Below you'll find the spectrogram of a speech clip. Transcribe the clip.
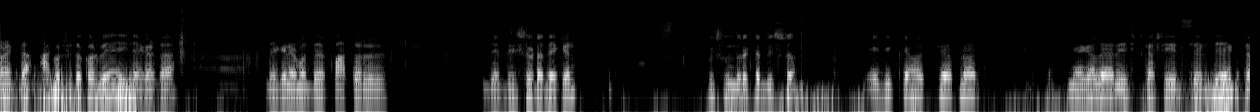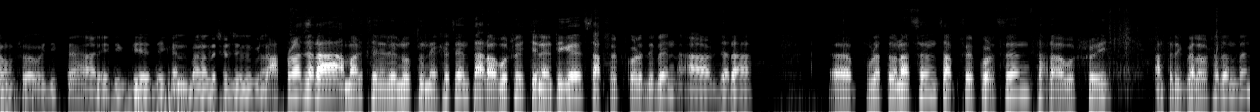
অনেকটা আকর্ষিত করবে এই জায়গাটা। দেখেন, এর মধ্যে পাথরের যে দৃশ্যটা দেখেন, খুব সুন্দর একটা দৃশ্য। এই দিকটা হচ্ছে আপনার মেঘালয়ের ইস্ট কাশি হিলসের যে একটা অংশ, ওই দিকটা আর এদিক দিয়ে দেখেন বাংলাদেশের জমিগুলো। আপনারা যারা আমার চ্যানেলে নতুন এসেছেন, তারা অবশ্যই চ্যানেলটিকে সাবস্ক্রাইব করে দিবেন। আর যারা পুরাতন আছেন সাবস্ক্রাইব করছেন, তারা অবশ্যই আন্তরিক ভালোবাসা জানবেন।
